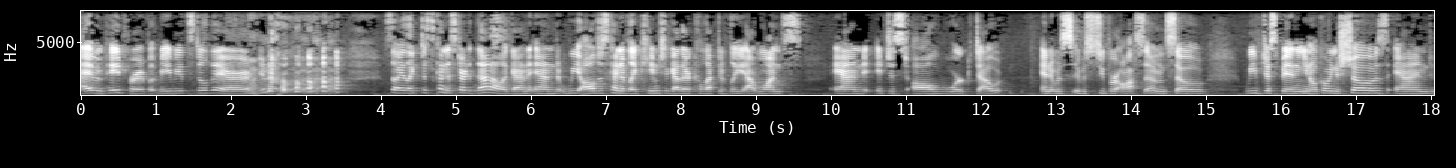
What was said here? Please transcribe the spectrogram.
I haven't paid for it, but maybe it's still there. You know. so I like just kind of started that all again, and we all just kind of like came together collectively at once, and it just all worked out, and it was it was super awesome. So we've just been you know going to shows and.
